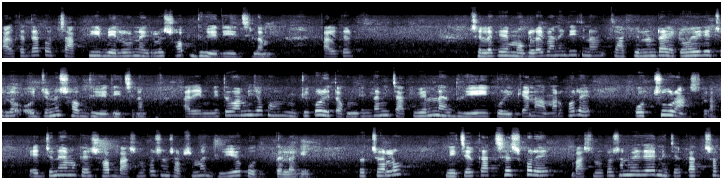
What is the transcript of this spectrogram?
কালকে দেখো চাকরি বেলুন এগুলো সব ধুয়ে দিয়েছিলাম। কালকের ছেলেকে মোগলাই বানিয়ে দিয়েছিলাম, চাকি, বেলুনটা এটো হয়ে গেছিল, ওই জন্য সব ধুয়ে দিয়েছিলাম। আর এমনিতেও আমি যখন রুটি করি, তখন কিন্তু আমি চাকি, বেলনা ধুয়েই করি, কেন আমার ঘরে প্রচুর আঁশলা। এর জন্য আমাকে সব বাসন কোসন সবসময় ধুয়ে করতে লাগে। তো চলো নিচের কাজ শেষ করে বাসন কোসন মেজে নিচের কাজ সব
